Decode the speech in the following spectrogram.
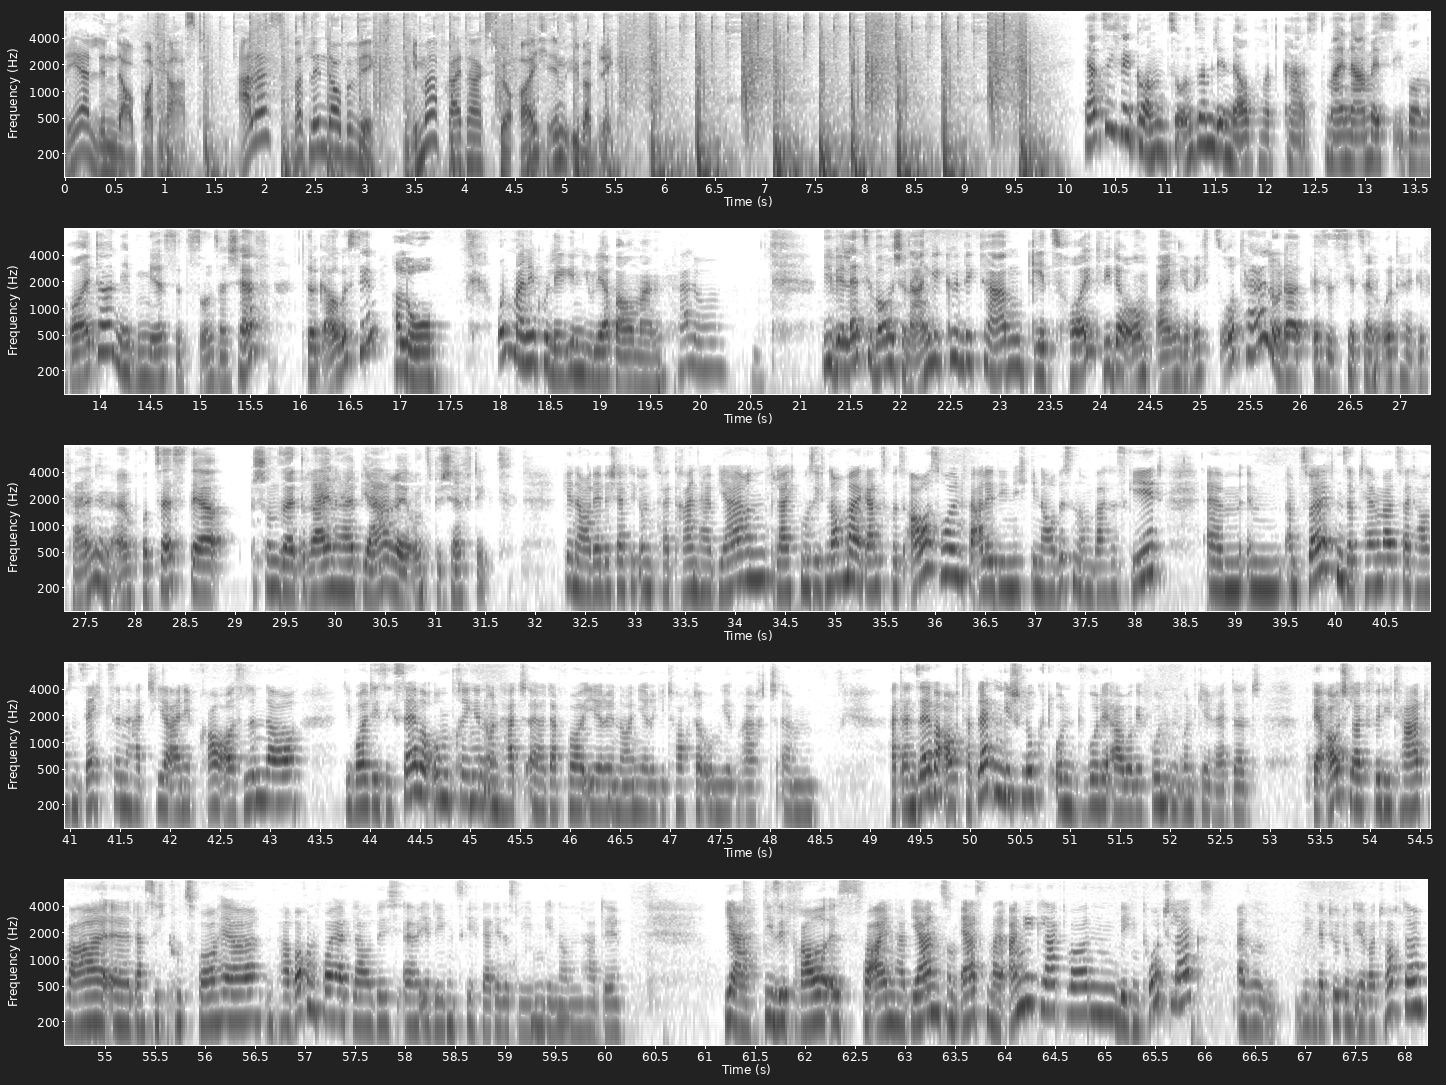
Der Lindau Podcast. Alles, was Lindau bewegt. Immer freitags für euch im Überblick. Herzlich willkommen zu unserem Lindau Podcast. Mein Name ist Yvonne Reuter. Neben mir sitzt unser Chef Dirk Augustin. Hallo. Und meine Kollegin Julia Baumann. Hallo. Wie wir letzte Woche schon angekündigt haben, geht's heute wieder um ein Gerichtsurteil oder es ist jetzt ein Urteil gefallen in einem Prozess, der schon seit dreieinhalb Jahre uns beschäftigt. Genau, der beschäftigt uns seit dreieinhalb Jahren. Vielleicht muss ich noch mal ganz kurz ausholen für alle, die nicht genau wissen, um was es geht. Ähm, im, am 12. September 2016 hat hier eine Frau aus Lindau, die wollte sich selber umbringen und hat äh, davor ihre neunjährige Tochter umgebracht. Ähm, hat dann selber auch Tabletten geschluckt und wurde aber gefunden und gerettet. Der Ausschlag für die Tat war, äh, dass sich kurz vorher, ein paar Wochen vorher, glaube ich, äh, ihr Lebensgefährte das Leben genommen hatte. Ja, diese Frau ist vor eineinhalb Jahren zum ersten Mal angeklagt worden wegen Totschlags, also wegen der Tötung ihrer Tochter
